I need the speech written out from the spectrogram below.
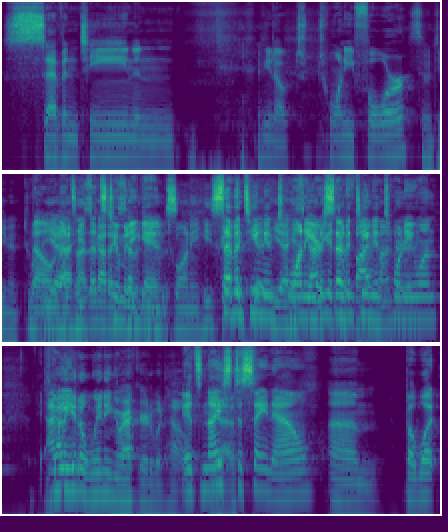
seventeen and you know twenty four. 17 and 20. No, yeah, that's, not, he's that's gotta- too many 17 and games. 20. He's seventeen get- and yeah, twenty or seventeen and twenty one. I mean, get a winning record would help. it's nice to say now um but what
